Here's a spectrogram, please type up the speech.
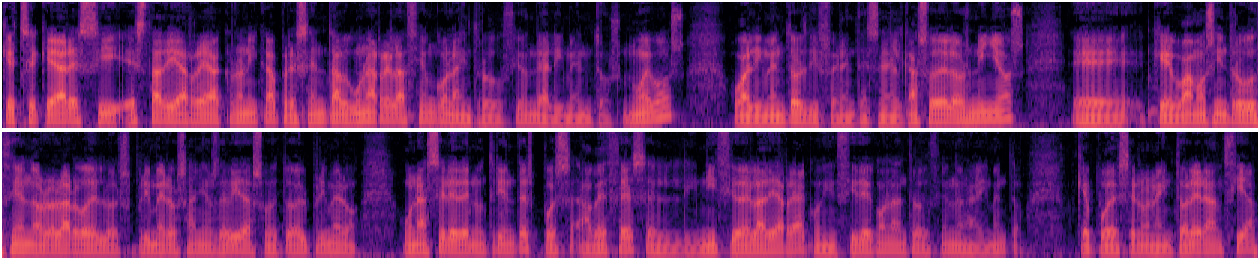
que chequear es si esta diarrea crónica presenta alguna relación con la introducción de alimentos nuevos o alimentos diferentes. En el caso de los niños eh, que vamos introduciendo a lo largo de los primeros años de vida, sobre todo el primero, una serie de nutrientes, pues a veces el inicio de la diarrea coincide con la introducción de un alimento, que puede ser una intolerancia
